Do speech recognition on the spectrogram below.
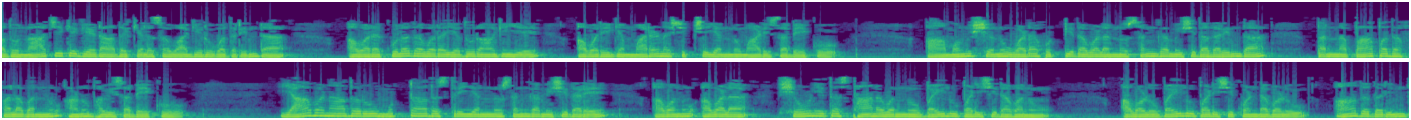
ಅದು ನಾಚಿಕೆಗೇಡಾದ ಕೆಲಸವಾಗಿರುವುದರಿಂದ ಅವರ ಕುಲದವರ ಎದುರಾಗಿಯೇ ಅವರಿಗೆ ಮರಣ ಶಿಕ್ಷೆಯನ್ನು ಮಾಡಿಸಬೇಕು. ಆ ಮನುಷ್ಯನು ಒಡ ಹುಟ್ಟಿದವಳನ್ನು ಸಂಗಮಿಸಿದದರಿಂದ ತನ್ನ ಪಾಪದ ಫಲವನ್ನು ಅನುಭವಿಸಬೇಕು. ಯಾವನಾದರೂ ಮುಟ್ಟಾದ ಸ್ತ್ರೀಯನ್ನು ಸಂಗಮಿಸಿದರೆ ಅವನು ಅವಳ ಶೋಣಿತ ಸ್ಥಾನವನ್ನು ಬಯಲುಪಡಿಸಿದವನು. ಅವಳು ಬಯಲುಪಡಿಸಿಕೊಂಡವಳು. ಆದದರಿಂದ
